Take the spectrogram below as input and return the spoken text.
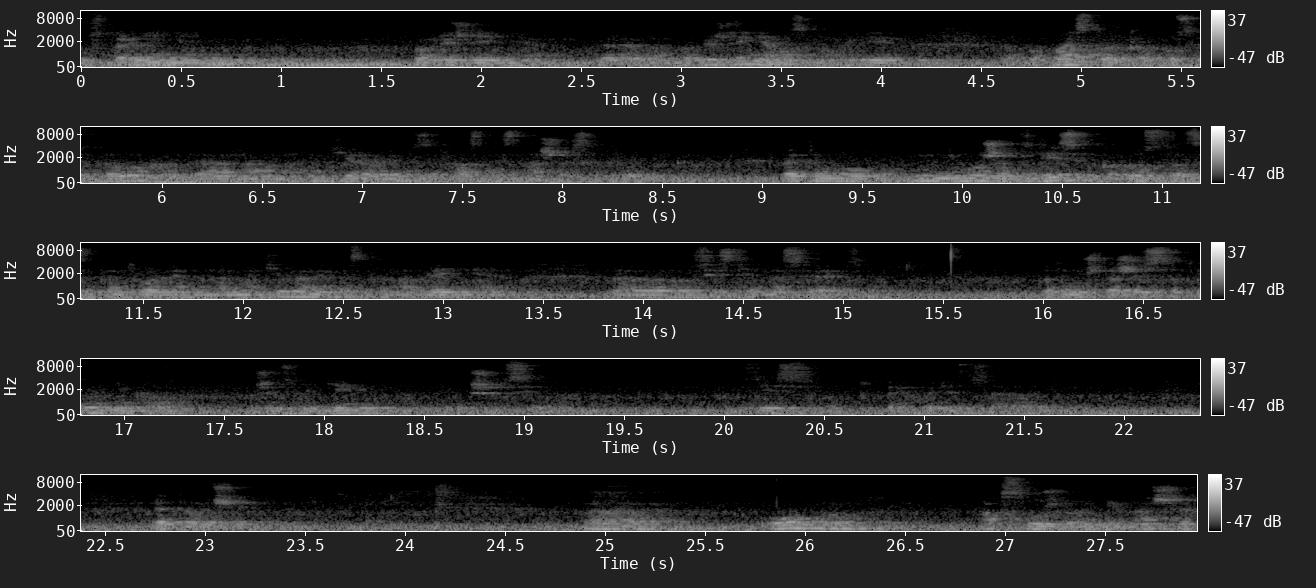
устранения повреждения, вероятного повреждения мы смогли попасть только после того, когда нам гарантировали безопасность наших сотрудников. Поэтому мы не можем здесь руководствоваться контрольными нормативами восстановления э, системы связи. Потому что жизнь сотрудников, жизнь людей превыше всего. Здесь вот приходится это очень э, об обслуживании наших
